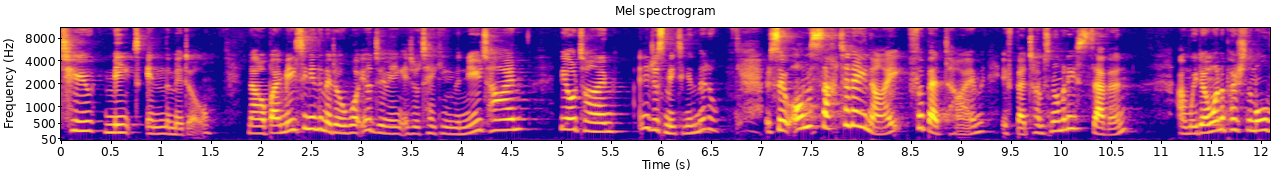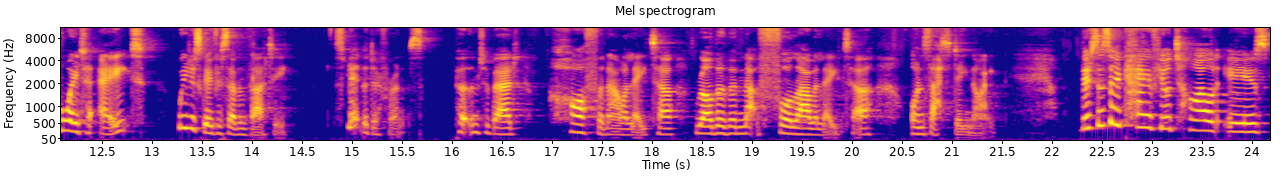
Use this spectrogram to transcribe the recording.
to meet in the middle. Now, by meeting in the middle, what you're doing is you're taking the new time, the old time, and you're just meeting in the middle. So on Saturday night for bedtime, if bedtime's normally seven, and we don't want to push them all the way to eight, we just go for 7.30. Split the difference. Put them to bed half an hour later rather than that full hour later on Saturday night. This is okay if your child is,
